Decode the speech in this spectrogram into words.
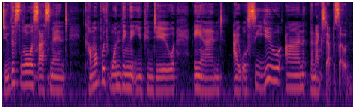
do this little assessment, come up with one thing that you can do, and I will see you on the next episode.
